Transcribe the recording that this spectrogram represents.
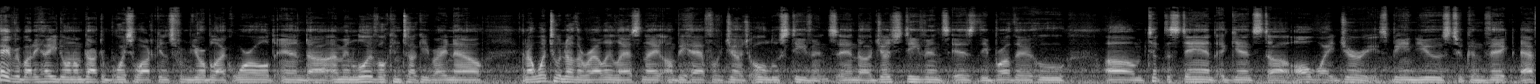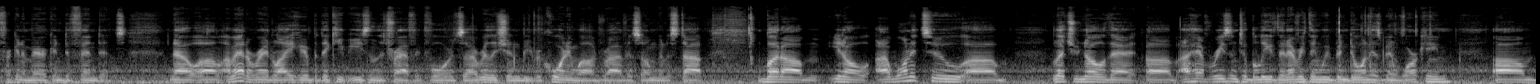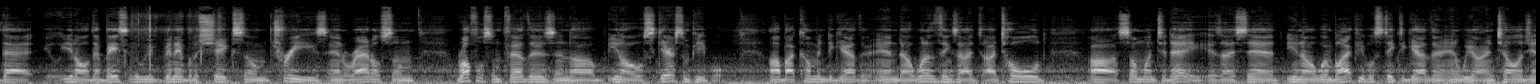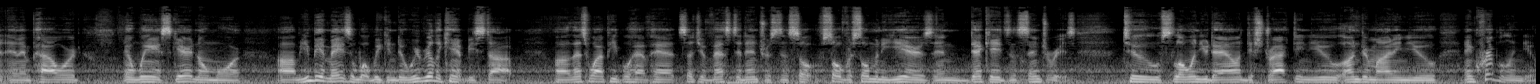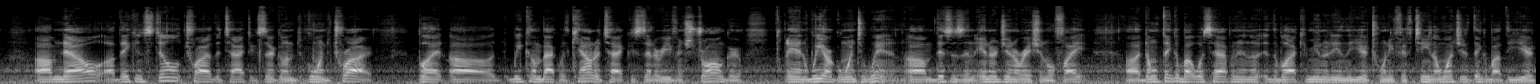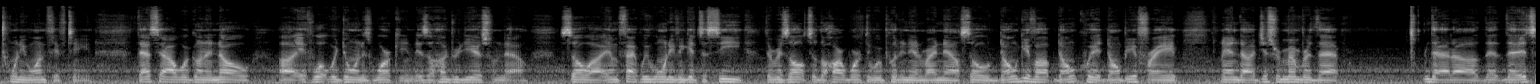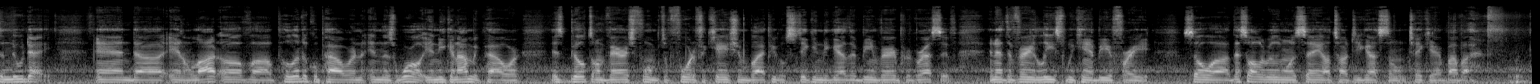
Hey everybody, how you doing? I'm Dr. Boyce Watkins from Your Black World, and uh, I'm in Louisville, Kentucky right now. And I went to another rally last night on behalf of Judge Olu Stevens. And uh, Judge Stevens is the brother who um, took the stand against uh, all white juries being used to convict African American defendants. Now, um, I'm at a red light here, but they keep easing the traffic forward, so I really shouldn't be recording while I'm driving, so I'm going to stop. But, um, you know, I wanted to um, let you know that uh, I have reason to believe that everything we've been doing has been working. Um, that you know that basically we've been able to shake some trees and rattle some, ruffle some feathers and uh, you know scare some people uh, by coming together. And uh, one of the things I, I told uh, someone today is I said, you know, when black people stick together and we are intelligent and empowered and we ain't scared no more, um, you'd be amazed at what we can do. We really can't be stopped. Uh, that's why people have had such a vested interest in so, so over so many years and decades and centuries to slowing you down, distracting you, undermining you, and crippling you. Um, now uh, they can still try the tactics they're going to, going to try, but uh, we come back with counter tactics that are even stronger, and we are going to win. Um, this is an intergenerational fight. Uh, don't think about what's happening in the, in the, black community in the year 2015. I want you to think about the year 2115. That's how we're going to know uh, if what we're doing is working, is 100 years from now. So, uh, in fact, we won't even get to see the results of the hard work that we're putting in right now. So, don't give up, don't quit, don't be afraid, and uh, just remember that that, uh, that that it's a new day and uh, and a lot of uh, political power in, in, this world and economic power is built on various forms of fortification. Black people sticking together, being very progressive, and at the very least, we can't be afraid. So uh, that's all I really want to say. I'll talk to you guys soon. Take care. Bye bye.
